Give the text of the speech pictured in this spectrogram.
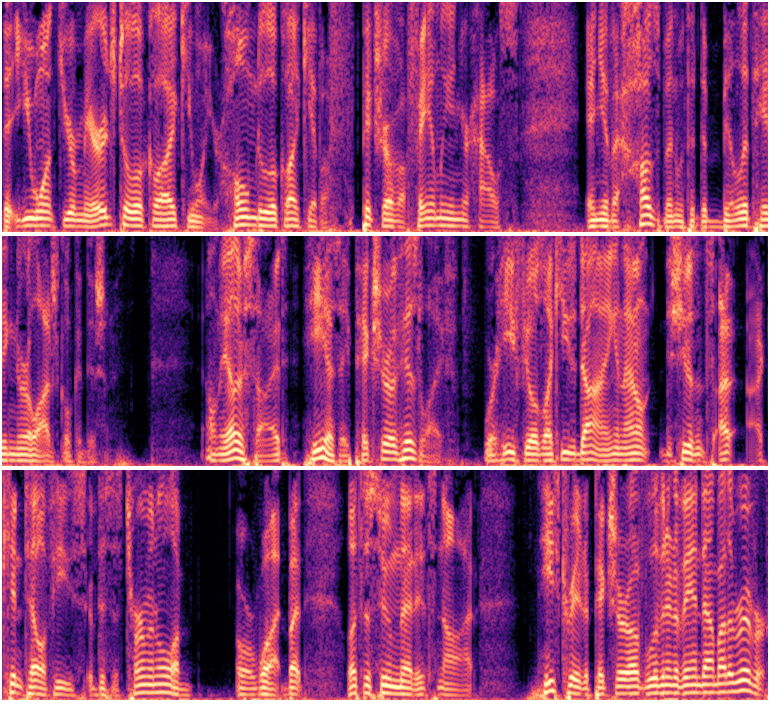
that you want your marriage to look like, you want your home to look like, you have a f- picture of a family in your house, and you have a husband with a debilitating neurological condition. On the other side, he has a picture of his life where he feels like he's dying, and I don't. She doesn't. I, I can't tell if he's if this is terminal or what, but let's assume that it's not. He's created a picture of living in a van down by the river,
